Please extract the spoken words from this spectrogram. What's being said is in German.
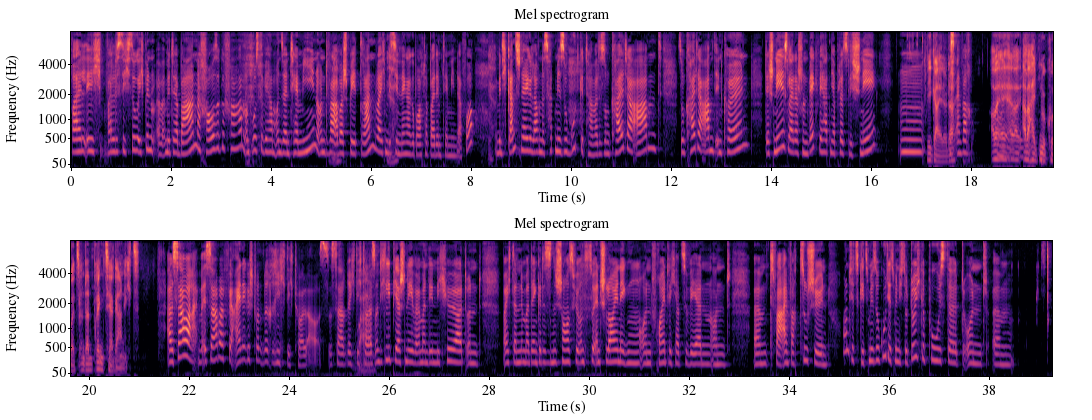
Weil ich, weil es sich so, ich bin mit der Bahn nach Hause gefahren und wusste, wir haben unseren Termin und war aber spät dran, weil ich ein bisschen länger gebraucht habe bei dem Termin davor. Dann bin ich ganz schnell gelaufen. Das hat mir so gut getan, weil das so ein kalter Abend, so ein kalter Abend in Köln. Der Schnee ist leider schon weg. Wir hatten ja plötzlich Schnee. Wie geil, oder? Das ist einfach. aber, äh, aber halt nur kurz und dann bringt's ja gar nichts. Aber es sah aber, es sah aber für einige Stunden richtig toll aus. Es sah richtig Wow. toll aus. Und ich liebe ja Schnee, weil man den nicht hört und weil ich dann immer denke, das ist eine Chance für uns zu entschleunigen und freundlicher zu werden. Und ähm, es war einfach zu schön. Und jetzt geht's mir so gut. Jetzt bin ich so durchgepustet und ähm,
